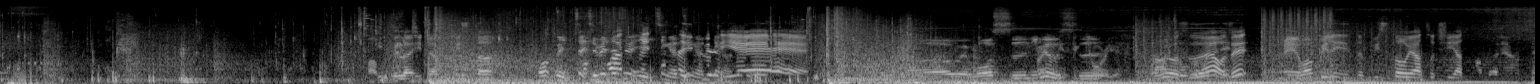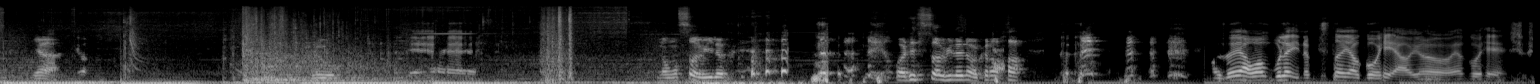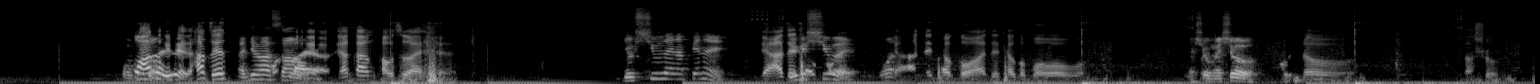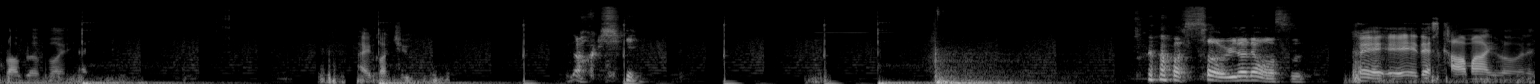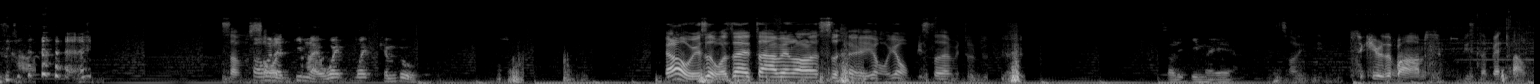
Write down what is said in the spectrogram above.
Stay on! 我 bullet in the pistol。哦，哎，在前面，在前面，哎，进了，进了，进了。耶！呃，喂，我死，你没有 Friendly 死。 victorious. 我没有 Hostile 死，哎，我 eliminated. 这哎，one bullet in the pistol 要出去要跑的了。呀。Blue，耶！弄射鱼了。我的射鱼了，我看到他。我这要 one bullet in the pistol 要 go ahead 啊，you know，要 go ahead 哇，那有点，他直接，哎，话杀来了，人家刚跑出来，有修在那边呢，有一个修哎，再跳过啊，再跳过波，没修没修，no，no，no，problem boy，I got you，no shit，哈哈，操，为了你我死。嘿嘿，that's karma，you know，that's karma。Some 他们的 sort。 team 来 wipe wipe 全部。然后我也是，我在在那边乱是用用 pistol 在那边嘟嘟嘟。 Sorry team A 啊。 Sorry。 Secure the bombs. This the best out。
